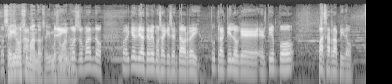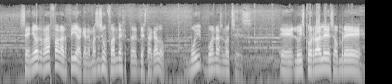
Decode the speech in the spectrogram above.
No seguimos sumando, seguimos, sumando. Seguimos sumando. Cualquier día te vemos aquí sentado, Rey. Tú tranquilo que el tiempo pasa rápido. Señor Rafa García, que además es un fan de- destacado. Muy buenas noches. Eh, Luis Corrales, hombre,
